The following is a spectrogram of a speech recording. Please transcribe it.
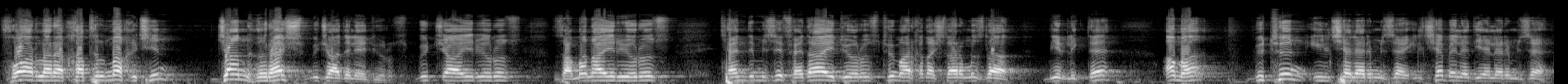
fuarlara katılmak için can hıraş mücadele ediyoruz. Bütçe ayırıyoruz, zaman ayırıyoruz, kendimizi feda ediyoruz tüm arkadaşlarımızla birlikte. Ama bütün ilçelerimize, ilçe belediyelerimize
